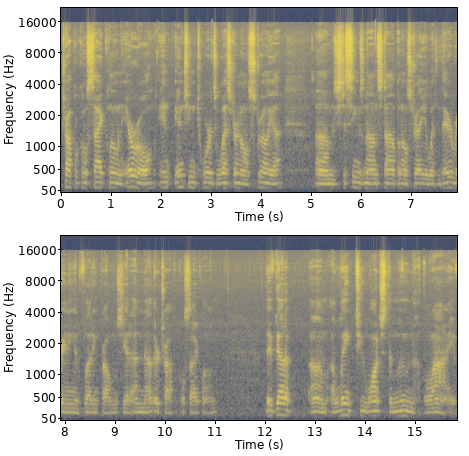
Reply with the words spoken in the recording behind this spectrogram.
tropical cyclone Errol in, inching towards western Australia. Um, it just seems nonstop in Australia with their raining and flooding problems, yet another tropical cyclone. They've got a um, a link to watch the moon live.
